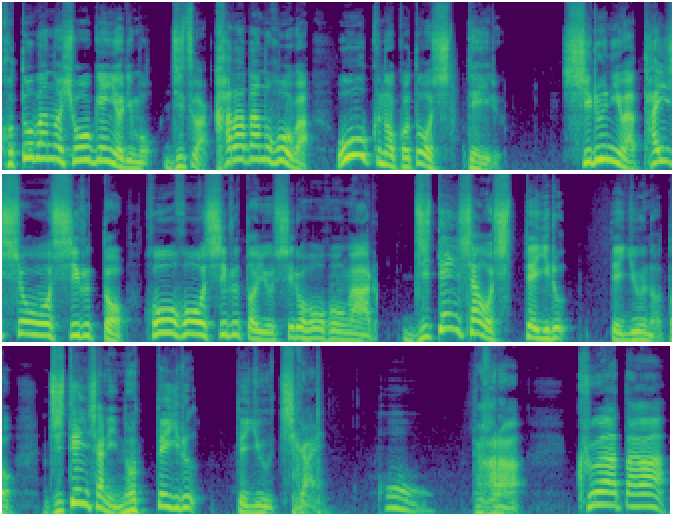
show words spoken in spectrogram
言葉の表現よりも実は体の方が多くのことを知っている。知るには対象を知ると方法を知るという知る方法がある。自転車を知っているっていうのと自転車に乗っているっていう違い。だから、桑田が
